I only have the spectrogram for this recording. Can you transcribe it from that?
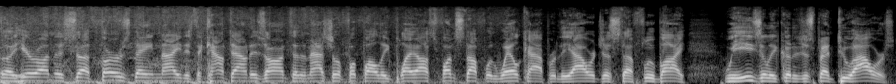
uh, here on this uh, Thursday night as the countdown is on to the National Football League playoffs. Fun stuff with Whale Capper. The hour just uh, flew by. We easily could have just spent two hours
